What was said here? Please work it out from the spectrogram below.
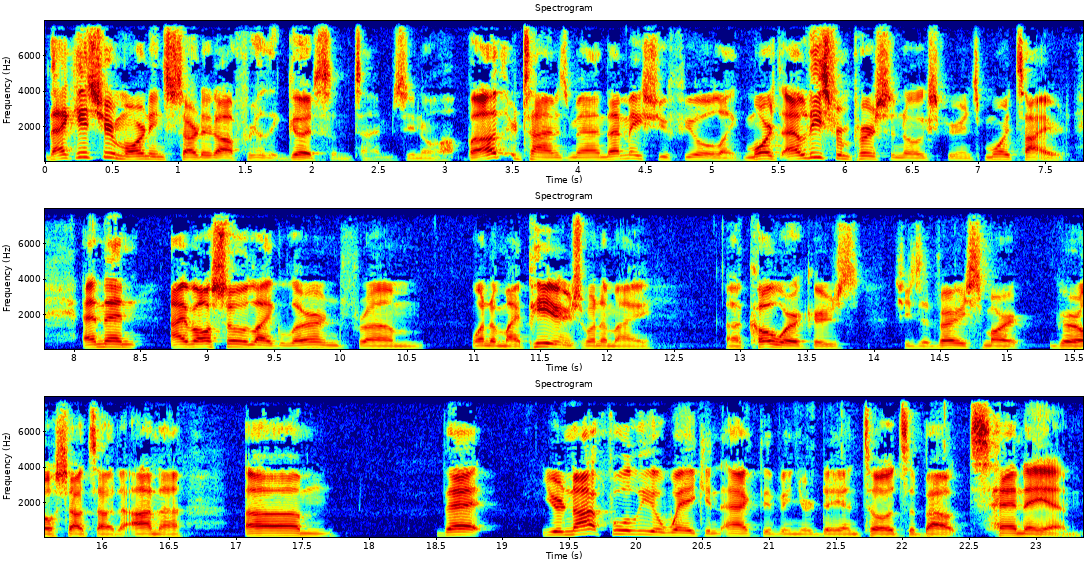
That gets your morning started off really good sometimes, you know. But other times, man, that makes you feel like more, at least from personal experience, more tired. And then I've also like learned from one of my peers, one of my uh, coworkers. She's a very smart girl. Shouts out to Anna. Um, that you're not fully awake and active in your day until it's about 10 a.m.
